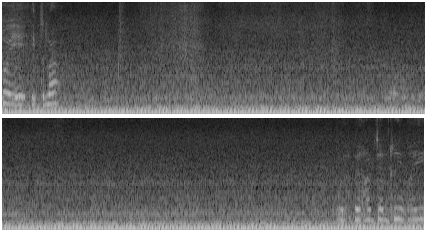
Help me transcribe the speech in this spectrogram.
तो इतना जल रही है भाई।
